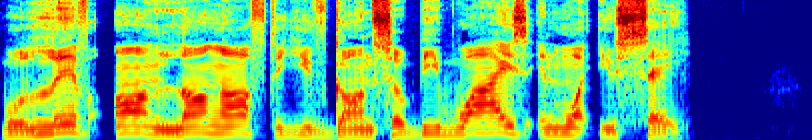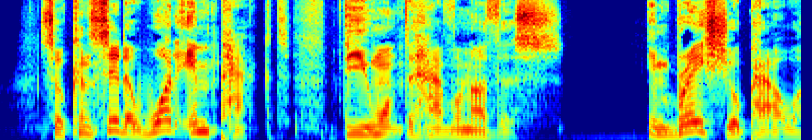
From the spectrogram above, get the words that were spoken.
will live on long after you've gone. So be wise in what you say. So consider what impact do you want to have on others? Embrace your power.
